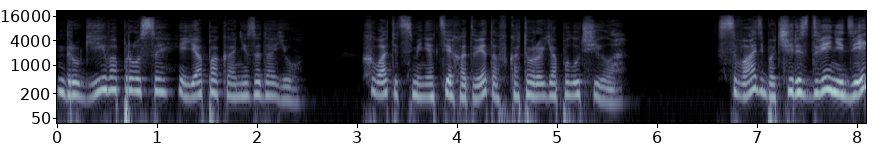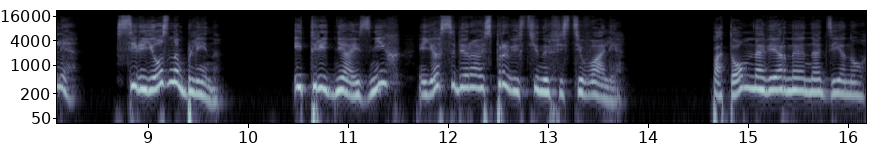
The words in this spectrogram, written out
Другие вопросы я пока не задаю. Хватит с меня тех ответов, которые я получила. Свадьба через две недели? Серьезно, блин? И три дня из них я собираюсь провести на фестивале. Потом, наверное, надену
